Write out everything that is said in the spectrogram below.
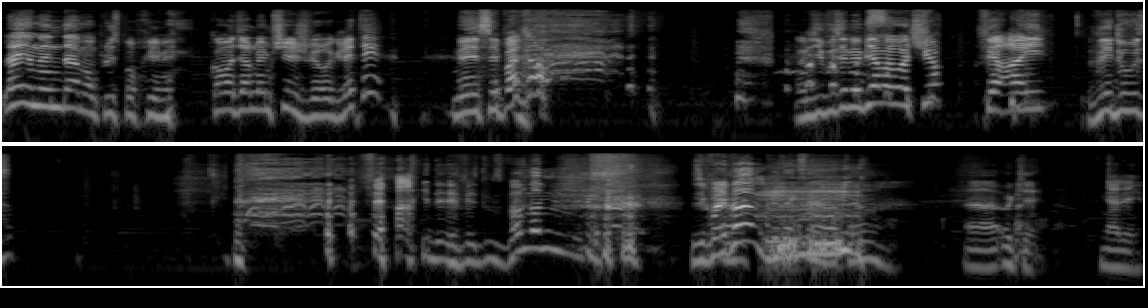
Là, il y en a une dame en plus pour frimer. quand on va dire le même chiffre, je vais regretter. Mais c'est pas grave. On me dit, vous aimez bien ma voiture? Ferrari V12. Ferrari des V12. Bam bam Vous y croyez pas Euh, ok. Allez.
